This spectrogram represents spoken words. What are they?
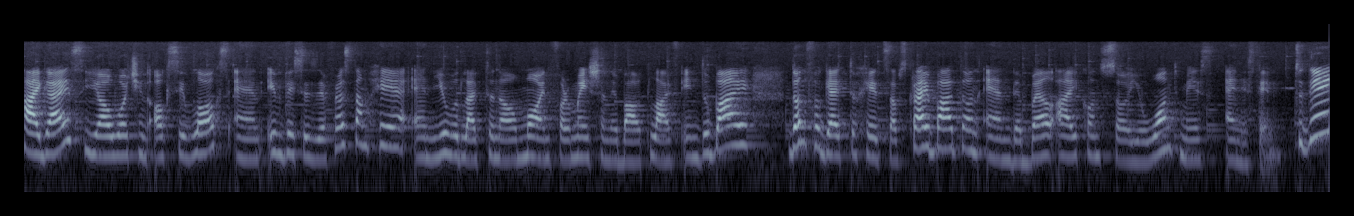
Hi guys, you are watching Oxy Vlogs and if this is your first time here and you would like to know more information about life in Dubai, don't forget to hit subscribe button and the bell icon so you won't miss anything. Today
